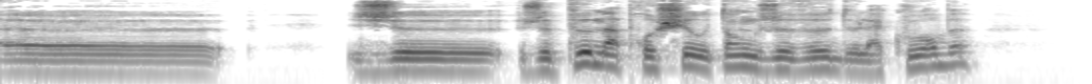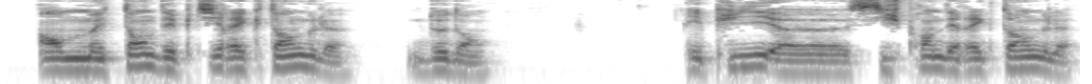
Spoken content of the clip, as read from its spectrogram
euh, je, je peux m'approcher autant que je veux de la courbe en mettant des petits rectangles dedans. Et puis, euh, si je prends des rectangles,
